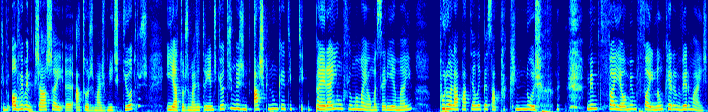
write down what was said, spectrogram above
tipo, obviamente que já achei uh, atores mais bonitos que outros e atores mais atraentes que outros, mas acho que nunca, tipo, tipo parei um filme a meio ou uma série a meio por olhar para a tela e pensar, pá, que nojo, mesmo feia ou mesmo feio, não quero ver mais.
